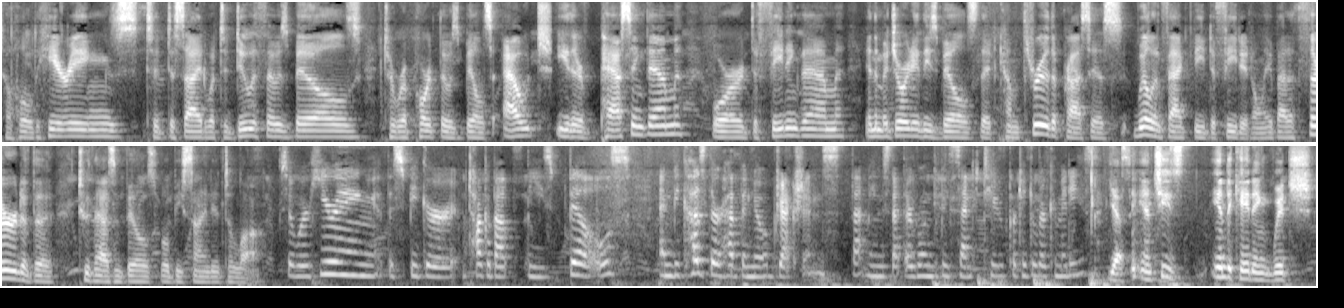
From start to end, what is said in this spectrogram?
to hold hearings, to decide what to do with those bills, to report those bills out, either passing them or defeating them. And the majority of these bills that come through the process will, in fact, be defeated. Only about a third of the 2,000 bills will be signed into law. So we're hearing the speaker talk about these bills, and because there have been no objections, that means that they're going to be sent to particular committees. Yes, and she's indicating which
